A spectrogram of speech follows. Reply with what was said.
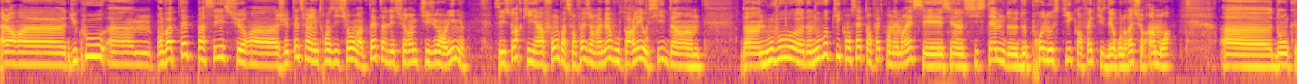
Alors, euh, du coup, euh, on va peut-être passer sur. Je vais peut-être faire une transition. On va peut-être aller sur un petit jeu en ligne. C'est l'histoire qui a un fond parce qu'en fait, j'aimerais bien vous parler aussi d'un d'un nouveau d'un nouveau petit concept en fait qu'on aimerait. C'est c'est un système de, de pronostic en fait qui se déroulerait sur un mois. donc,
